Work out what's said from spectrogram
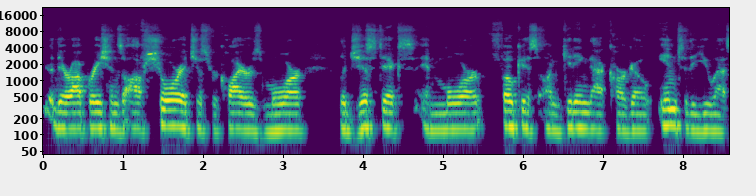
their operations offshore, it just requires more logistics and more focus on getting that cargo into the US.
